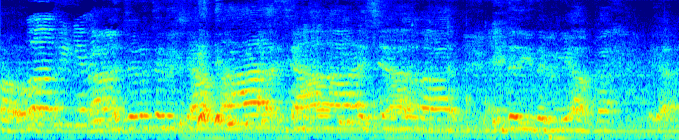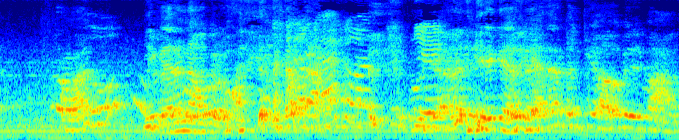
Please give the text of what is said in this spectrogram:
आओ। वो वीडियो में- हाँ, चलो चलो शाबाश शाबाश शाबाश। इधर इधर ये आपका। आवाज़? ये कह रहे ना करो। है? ये ये कह रहा है। कह रहा है, बल्कि आओ मेरे पास।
